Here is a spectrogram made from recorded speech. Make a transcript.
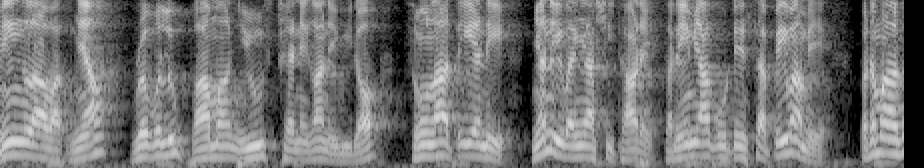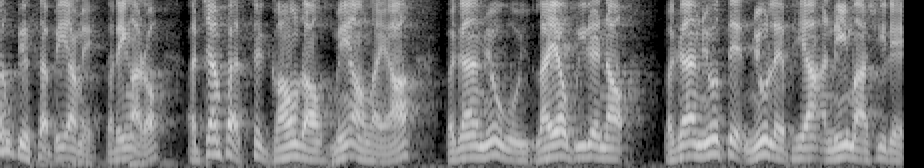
မင်္ဂလာပါခင်ဗျာ Revolut Burma News Channel ကနေပြီးတော့ဇွန်လ1ရက်နေ့ညနေပိုင်းရရှိထားတဲ့သတင်းများကိုတင်ဆက်ပေးပါမယ်ပထမဆုံးတင်ဆက်ပေးရမယ်သတင်းကတော့အကြမ်းဖက်စစ်ခေါင်းဆောင်မင်းအောင်လှိုင်ဟာပကံမျိုးကိုလာရောက်ပြီးတဲ့နောက်ပကံမျိုးတစ်မျိုးလေဖျားအနီးမှာရှိတဲ့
